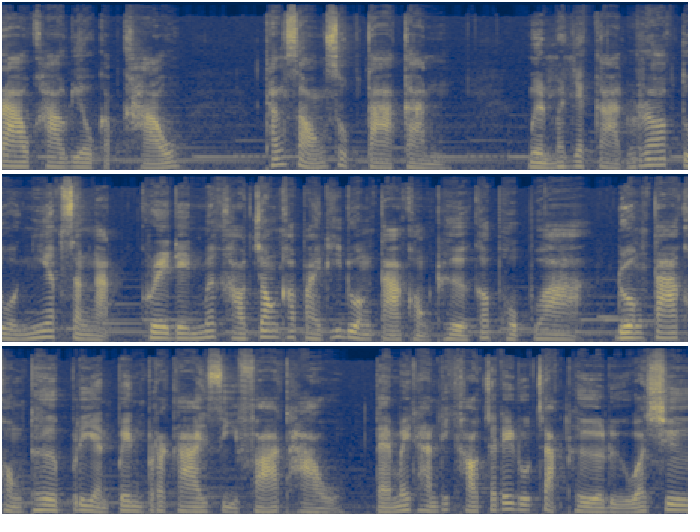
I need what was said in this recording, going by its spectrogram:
ราวคราวเดียวกับเขา ทั้งสองสบตากัน เหมือนบรรยากาศรอบตัวเงียบสงัดเครเดนเมื่อเขาจ้องเข้าไปที่ดวงตาของเธอก็พบว่า ดวงตาของเธอเปลี่ยนเป็นประกายสีฟ้าเทา แต่ไม่ทันที่เขาจะได้รู้จักเธอหรือว่าชื่อ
